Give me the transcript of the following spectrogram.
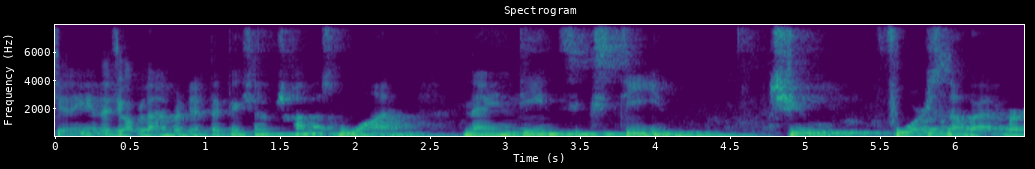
Keling endi javoblarni birgalikda tekshirib chiqamiz. 1. 1916 2. 4th November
